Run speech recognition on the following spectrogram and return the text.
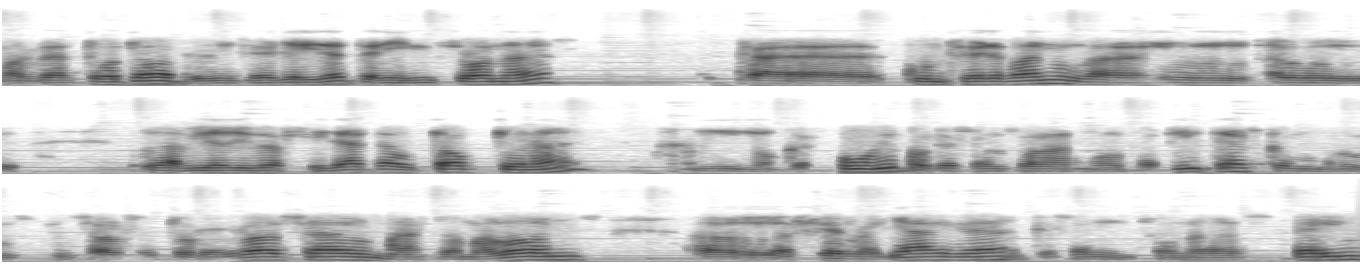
Malgrat tot, a la província de Lleida tenim zones que conserven la, la, la biodiversitat autòctona amb el que es pugui, perquè són zones molt petites, com els Tossals de Torregrossa, el Mas de Melons, la Serra Llarga, que són zones pein,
